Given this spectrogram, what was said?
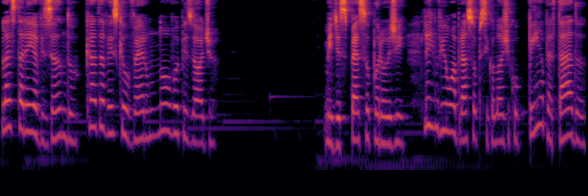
Lá estarei avisando cada vez que houver um novo episódio. Me despeço por hoje, lhe envio um abraço psicológico bem apertado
